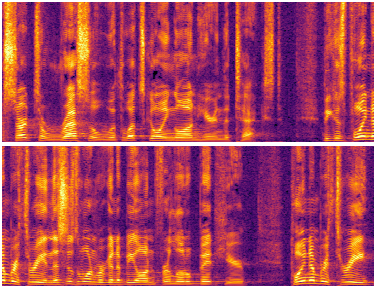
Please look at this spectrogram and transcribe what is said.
start to wrestle with what's going on here in the text. Because point number three, and this is the one we're going to be on for a little bit here. Point number three,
